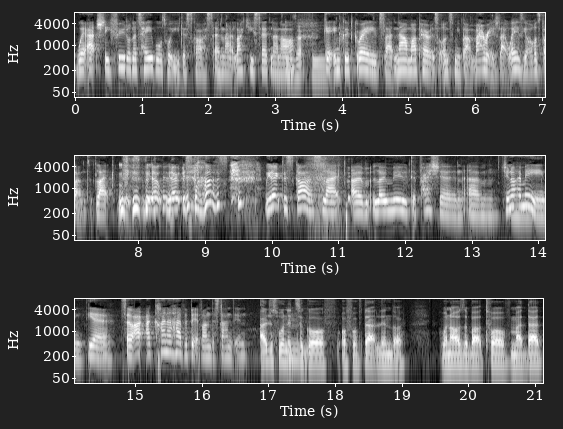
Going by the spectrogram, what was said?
we're actually food on the table is what you discuss, and like like you said, Nana, Exactly. getting good grades. Like now, my parents are onto me about marriage. Like, where's your husband? Like we don't we don't discuss we don't discuss like um, low mood, depression. Um, do you know what I mean? Yeah. So I, I kind of have a bit of understanding. I just wanted to go off, off of that, Linda. When I was about 12, my dad,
